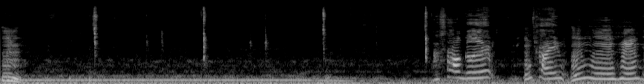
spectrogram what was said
Mmm. That's all good. Okay. Mm-hmm.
